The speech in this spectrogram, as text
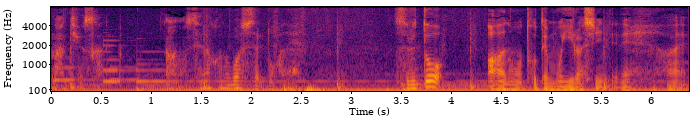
う何て言うんですかね。あの背中伸ばしたりとかね。するとあのとてもいいらしいんでね。はい。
